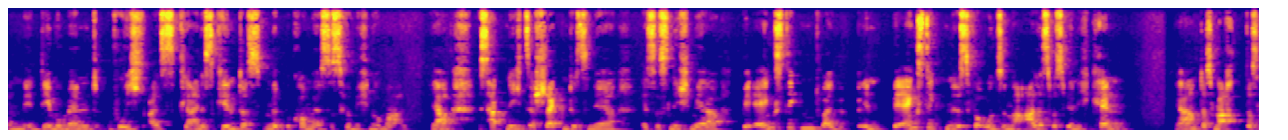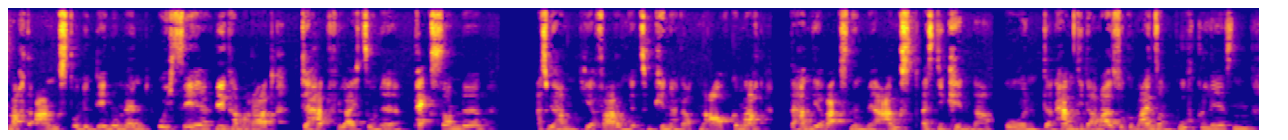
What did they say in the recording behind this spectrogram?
ähm, in dem Moment, wo ich als kleines Kind das mitbekomme, ist es für mich normal. Ja, es hat nichts Erschreckendes mehr. Es ist nicht mehr beängstigend, weil in beängstigend ist für uns immer alles, was wir nicht kennen. Ja, das macht, das macht Angst. Und in dem Moment, wo ich sehe, Spielkamerad, der hat vielleicht so eine PEC-Sonde, also wir haben die Erfahrung jetzt im Kindergarten auch gemacht, da haben die Erwachsenen mehr Angst als die Kinder. Und dann haben die da mal so gemeinsam ein Buch gelesen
